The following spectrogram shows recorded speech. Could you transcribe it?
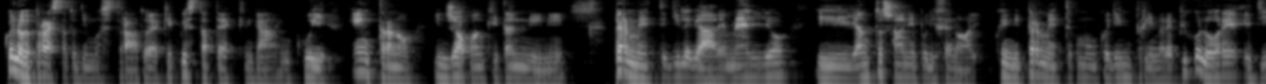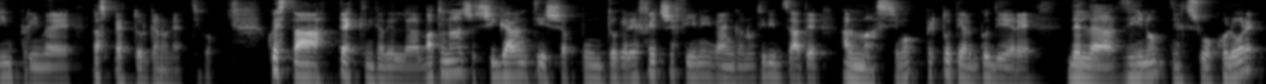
Quello che però è stato dimostrato è che questa tecnica in cui entrano in gioco anche i tannini permette di legare meglio gli antociani e i polifenoli, quindi permette comunque di imprimere più colore e di imprimere l'aspetto organolettico. Questa tecnica del batonage ci garantisce appunto che le fecce fini vengano utilizzate al massimo per poter godere del vino nel suo colore,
